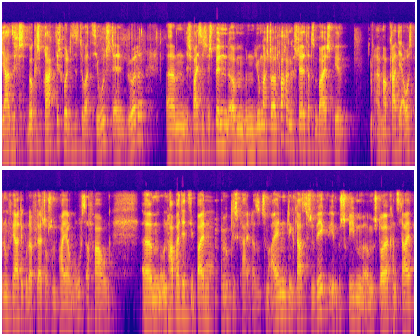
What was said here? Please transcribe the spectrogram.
ja, sich wirklich praktisch vor die Situation stellen würde, ähm, ich weiß nicht, ich bin ähm, ein junger Steuerfachangestellter zum Beispiel, ähm, habe gerade die Ausbildung fertig oder vielleicht auch schon ein paar Jahre Berufserfahrung ähm, und habe halt jetzt die beiden Möglichkeiten. Also zum einen den klassischen Weg, wie eben beschrieben, ähm, Steuerkanzlei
